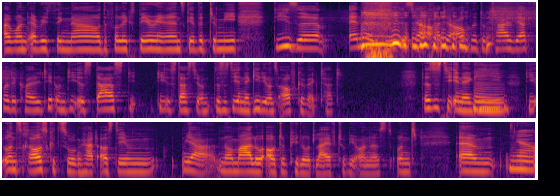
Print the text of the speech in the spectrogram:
I want everything now, the full experience, give it to me, diese Energy ist ja, hat ja auch eine total wertvolle Qualität und die ist das, die, die ist das, die, das ist die Energie, die uns aufgeweckt hat. Das ist die Energie, hm. die uns rausgezogen hat aus dem ja, normalo Autopilot Life, to be honest. Und ähm, ja.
